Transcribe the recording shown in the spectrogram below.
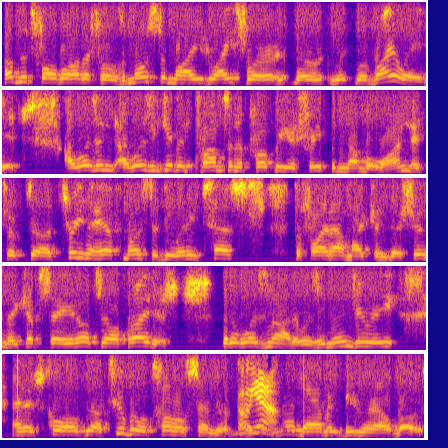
Of the 12 articles, most of my rights were, were, were violated. I wasn't, I wasn't given prompt and appropriate treatment, number one. It took uh, three and a half months to do any tests to find out my condition. They kept saying, oh, it's arthritis. But it was not. It was an injury, and it's called uh, tunnel syndrome. Oh, yeah. nerve damage in your elbows.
